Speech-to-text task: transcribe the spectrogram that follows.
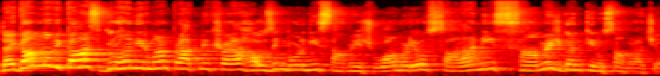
દહેગામનો વિકાસ ગૃહ નિર્માણ પ્રાથમિક શાળા હાઉસિંગ બોર્ડની સામે જોવા મળ્યો. શાળાની સામે જ ગંદકીનું સામ્રાજ્ય.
